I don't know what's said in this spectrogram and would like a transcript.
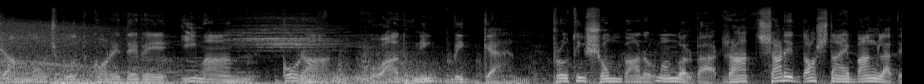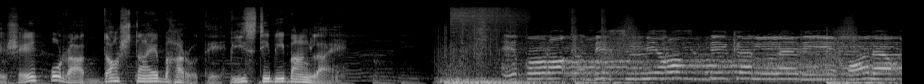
যা মজবুত করে দেবে ইমান কোরআন ও আধুনিক বিজ্ঞান প্রতি সোমবার ও মঙ্গলবার রাত সাড়ে দশটায় বাংলাদেশে ও রাত দশটায় ভারতে পিস টিভি বাংলায় اقرأ باسم ربك الذي خلق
